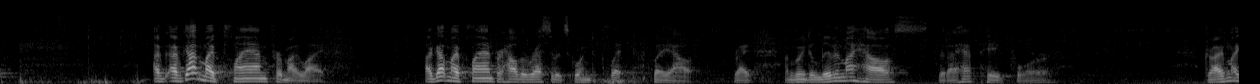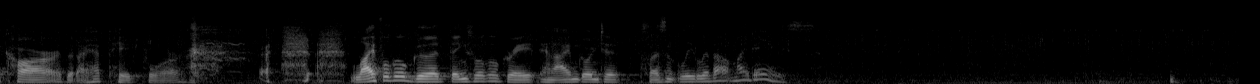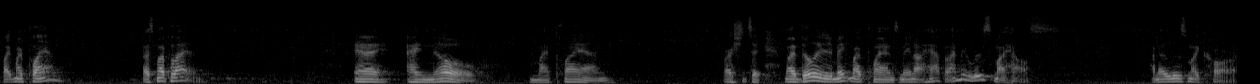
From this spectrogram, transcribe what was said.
I've, I've got my plan for my life. I've got my plan for how the rest of it's going to play, play out, right? I'm going to live in my house that I have paid for, drive my car that I have paid for. Life will go good, things will go great, and I'm going to pleasantly live out my days. Like my plan? That's my plan. And I, I know my plan, or I should say, my ability to make my plans may not happen. I may lose my house. I may lose my car.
